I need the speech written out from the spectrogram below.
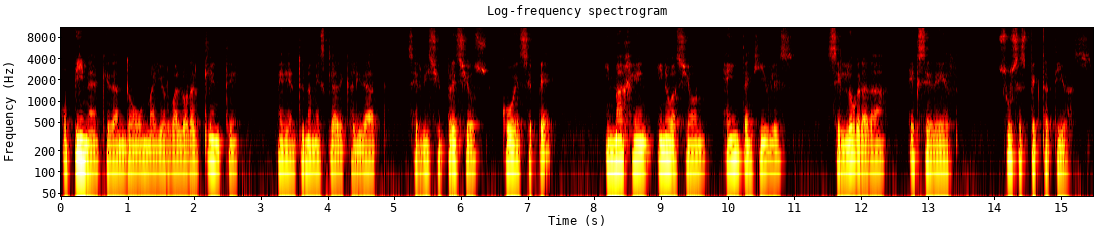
Opina que dando un mayor valor al cliente, mediante una mezcla de calidad, servicio y precios, QSP, imagen, innovación e intangibles, se logrará exceder sus expectativas.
